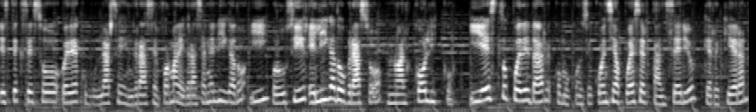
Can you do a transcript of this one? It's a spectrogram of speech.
este exceso puede acumularse en grasa, en forma de grasa en el hígado y producir el hígado graso no alcohólico. Y esto puede dar como consecuencia, puede ser tan serio que requieran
